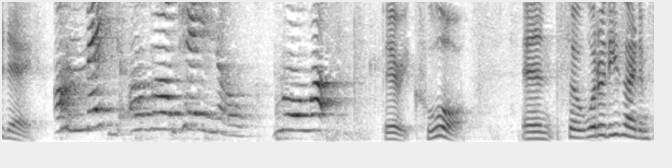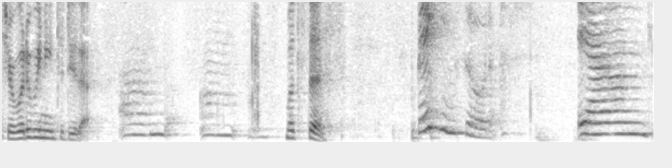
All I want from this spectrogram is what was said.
today? I'll make a volcano blow up. Very cool. And so, what are these items here? What do we need to do that? Um, um, um, What's this? baking soda and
